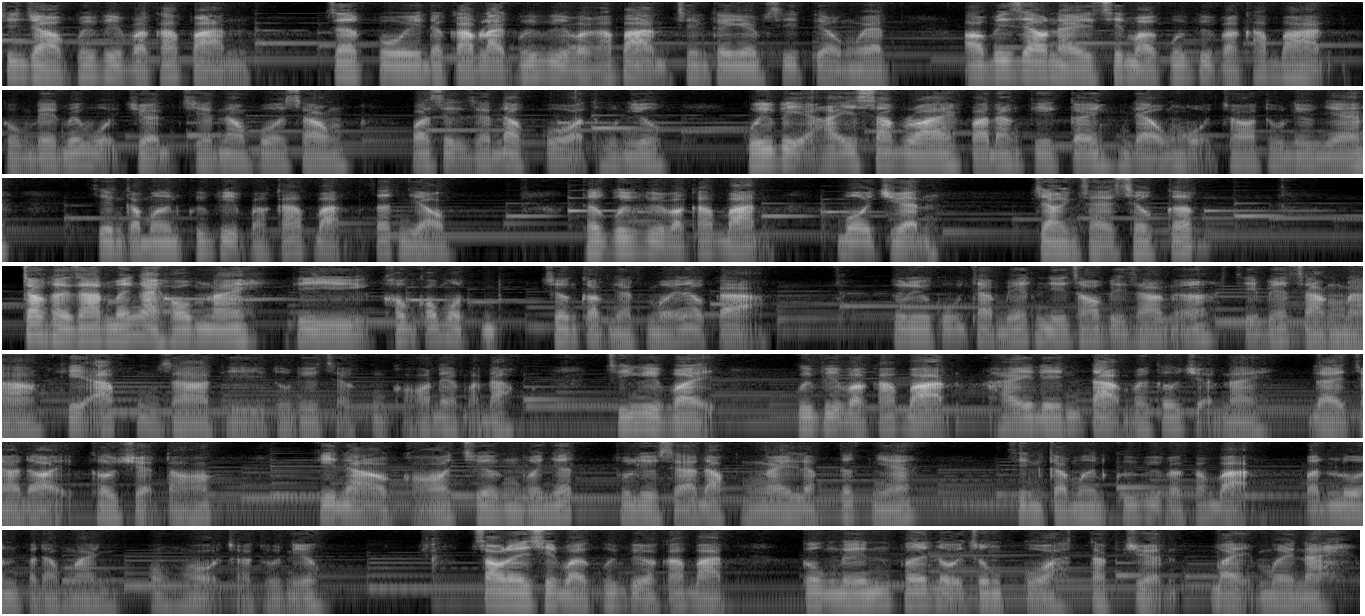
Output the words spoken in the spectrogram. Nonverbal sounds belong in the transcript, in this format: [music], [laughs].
Xin chào quý vị và các bạn. Rất vui được gặp lại quý vị và các bạn trên kênh MC Tiểu Nguyệt. Ở video này xin mời quý vị và các bạn cùng đến với bộ truyện Chiến Long Vô Song qua sự dẫn đọc của Thu Niu. Quý vị hãy subscribe và đăng ký kênh để ủng hộ cho Thu Niu nhé. Xin cảm ơn quý vị và các bạn rất nhiều. Thưa quý vị và các bạn, bộ truyện Chàng trai siêu cấp. Trong thời gian mấy ngày hôm nay thì không có một chương cập nhật mới nào cả. Tôi Liêu cũng chẳng biết lý do vì sao nữa, chỉ biết rằng là khi app không ra thì tôi Liêu sẽ không có để mà đọc. Chính vì vậy, quý vị và các bạn hãy đến tạm với câu chuyện này để chờ đợi câu chuyện đó. Khi nào có chương mới nhất, tôi Liêu sẽ đọc ngay lập tức nhé. Xin cảm ơn quý vị và các bạn vẫn luôn và đồng hành ủng hộ cho tôi Liêu. Sau đây xin mời quý vị và các bạn cùng đến với nội dung của tập truyện 70 này.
